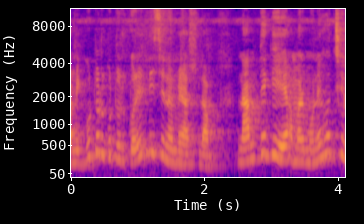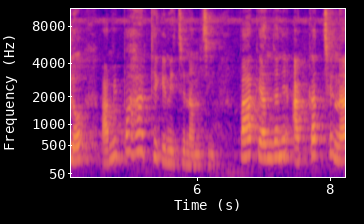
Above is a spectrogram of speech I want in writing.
আমি গুটুর গুটুর করে নিচে নেমে আসলাম। নামতে গিয়ে আমার মনে হচ্ছিল আমি পাহাড় থেকে নিচে নামছি। পা কেন জানি আটকাচ্ছে না,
